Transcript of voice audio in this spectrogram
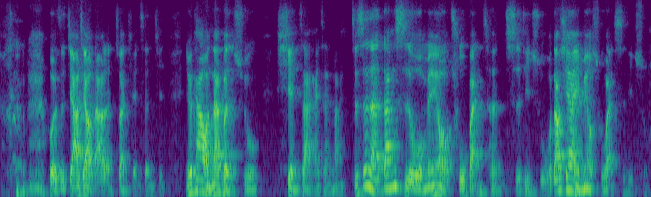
或者是“家教达人赚钱圣经”，你就看我那本书。现在还在卖，只是呢，当时我没有出版成实体书，我到现在也没有出版实体书。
